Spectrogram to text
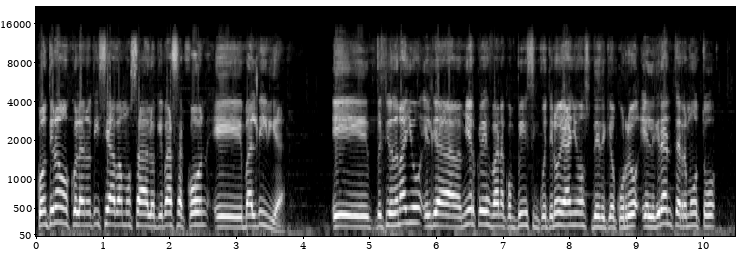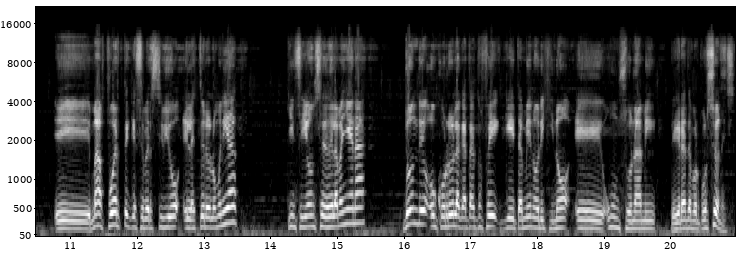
Continuamos con la noticia. Vamos a lo que pasa con eh, Valdivia. Eh, 22 de mayo, el día miércoles, van a cumplir 59 años desde que ocurrió el gran terremoto eh, más fuerte que se percibió en la historia de la humanidad. 15 y 11 de la mañana donde ocurrió la catástrofe que también originó eh, un tsunami de grandes proporciones.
